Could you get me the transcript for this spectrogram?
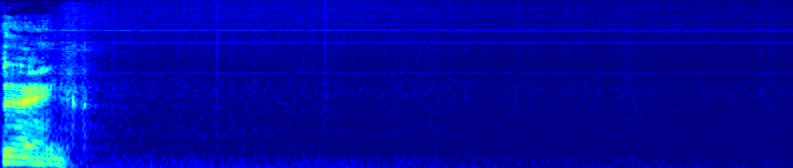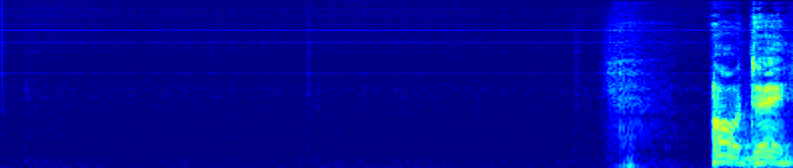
Dang. Oh, dang.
